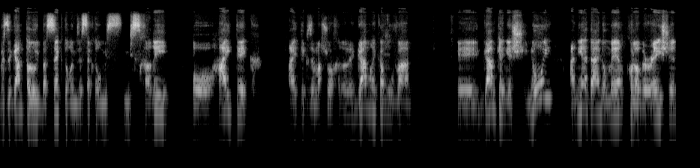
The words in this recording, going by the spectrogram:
וזה גם תלוי בסקטור, אם זה סקטור מסחרי או הייטק, הייטק זה משהו אחר לגמרי כמובן, אה, גם כן יש שינוי, אני עדיין אומר collaboration,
